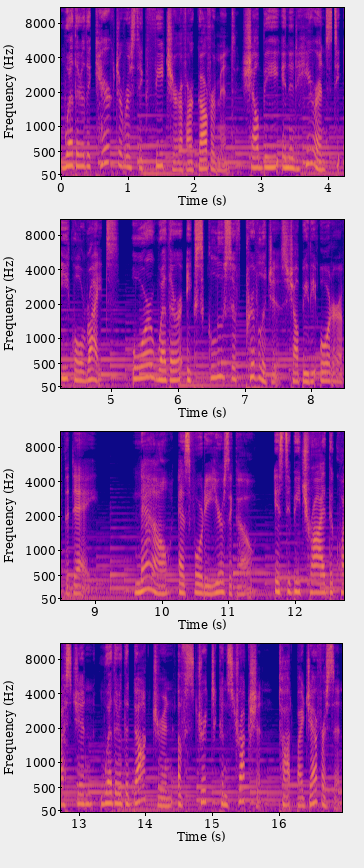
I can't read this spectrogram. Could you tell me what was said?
whether the characteristic feature of our government shall be in adherence to equal rights, or whether exclusive privileges shall be the order of the day. Now, as 40 years ago, is to be tried the question whether the doctrine of strict construction taught by Jefferson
